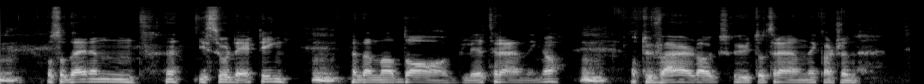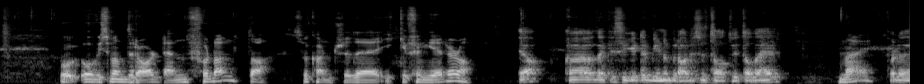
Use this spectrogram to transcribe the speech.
mm, Og så det er en isolert ting. mm, Men denne daglige treninga, mm, at du hver dag skal ut og trene, kanskje og, og hvis man drar den for langt, da, så kanskje det ikke fungerer, da. ja, eh, det er ikke sikkert det blir noe bra resultat ut av det heller. Nei. For det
